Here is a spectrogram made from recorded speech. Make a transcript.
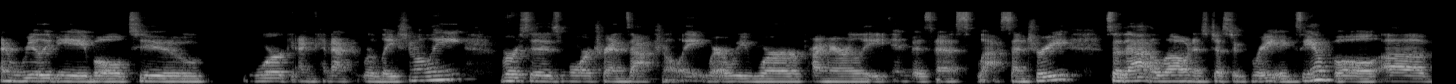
and really be able to work and connect relationally versus more transactionally, where we were primarily in business last century. So, that alone is just a great example of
